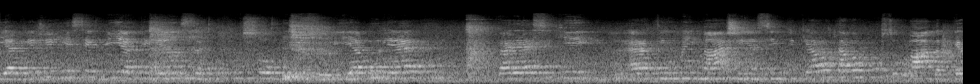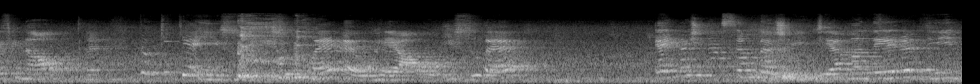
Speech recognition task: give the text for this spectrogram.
E a Virgem recebia a criança com um sorriso e a mulher parece que ela tinha uma imagem assim de que ela estava consolada, porque afinal, né? Então o que, que é isso? Isso não é o real, isso é, é a imaginação da gente, é a maneira de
